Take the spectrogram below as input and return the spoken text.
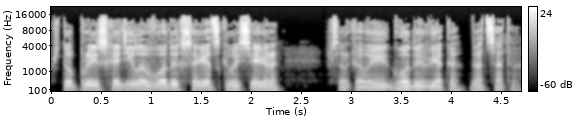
что происходило в водах Советского Севера в сороковые годы века XX.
